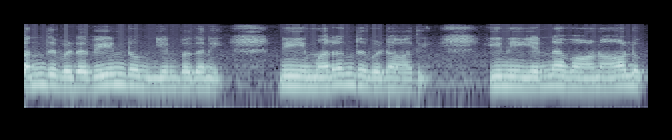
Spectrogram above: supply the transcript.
வந்துவிட வேண்டும் என்பதனை நீ மறந்து விடாதே இனி என்னவானாலும்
